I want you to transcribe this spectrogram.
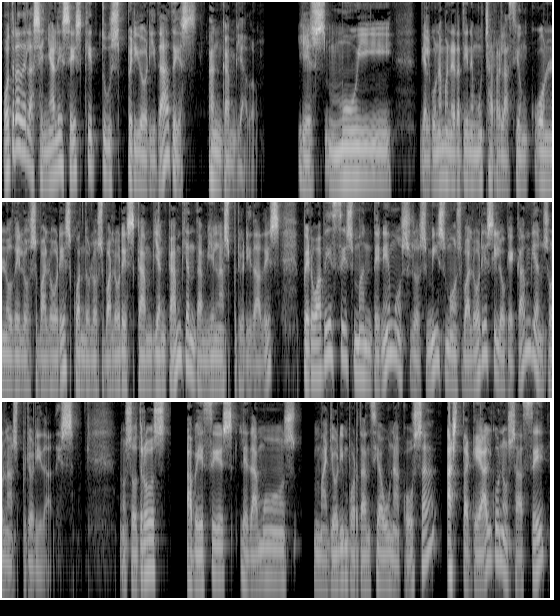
Otra de las señales es que tus prioridades han cambiado. Y es muy, de alguna manera tiene mucha relación con lo de los valores. Cuando los valores cambian, cambian también las prioridades, pero a veces mantenemos los mismos valores y lo que cambian son las prioridades. Nosotros a veces le damos mayor importancia a una cosa hasta que algo nos hace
